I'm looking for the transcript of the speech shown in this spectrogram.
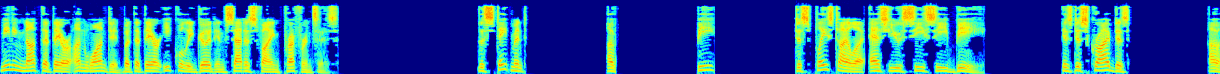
meaning not that they are unwanted but that they are equally good in satisfying preferences. The statement of b is described as a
